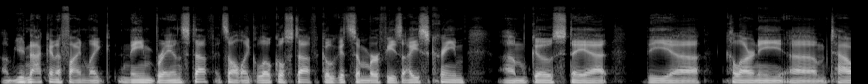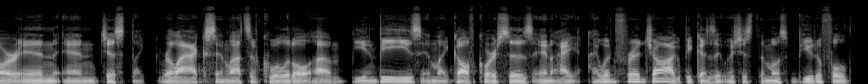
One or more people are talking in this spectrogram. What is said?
um, you're not going to find like name brand stuff. It's all like local stuff. Go get some Murphy's ice cream. Um, go stay at the uh, Killarney um, Tower Inn and just like relax and lots of cool little um, B and B's and like golf courses. And I I went for a jog because it was just the most beautiful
